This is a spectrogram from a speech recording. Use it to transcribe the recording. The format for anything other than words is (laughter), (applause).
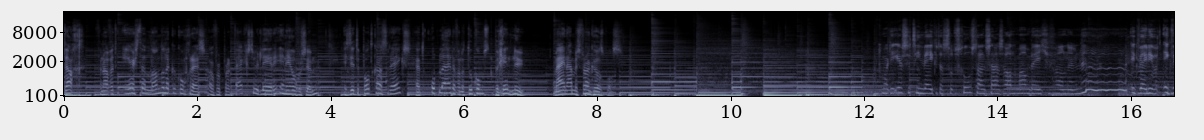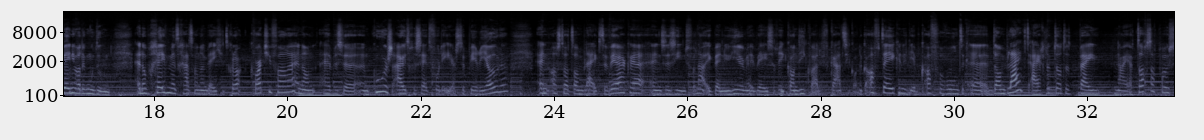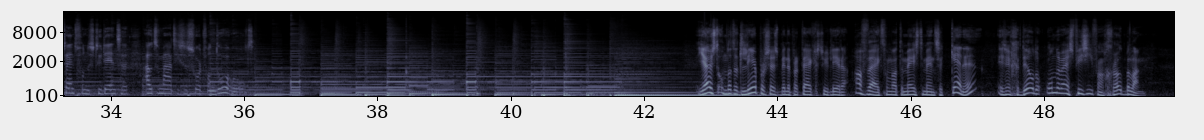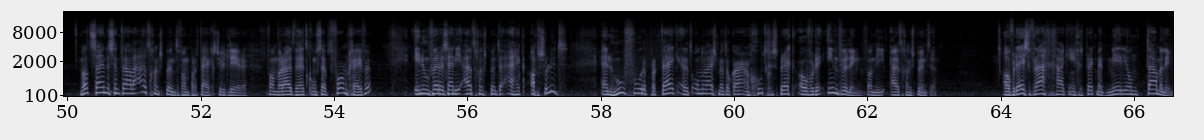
Dag. Vanaf het eerste landelijke congres over praktijkgestuurd leren in Hilversum is dit de podcastreeks Het opleiden van de toekomst begint nu. Mijn naam is Frank Hulsbos. Maar de eerste tien weken dat ze op school staan, staan ze allemaal een beetje van... eh, ik, weet niet wat, ik weet niet wat ik moet doen. En op een gegeven moment gaat dan een beetje het kwa- kwartje vallen. En dan hebben ze een koers uitgezet voor de eerste periode. En als dat dan blijkt te werken en ze zien van... nou, ik ben nu hiermee bezig, ik kan die kwalificatie kan ik aftekenen, die heb ik afgerond. eh, dan blijkt eigenlijk dat het bij nou ja, 80% van de studenten automatisch een soort van doorrolt. Juist omdat het leerproces binnen praktijkgestuurd leren afwijkt van wat de meeste mensen kennen, is een gedeelde onderwijsvisie van groot belang. Wat zijn de centrale uitgangspunten van praktijkgestuurd leren, van waaruit we het concept vormgeven? In hoeverre zijn die uitgangspunten eigenlijk absoluut? En hoe voeren praktijk en het onderwijs met elkaar een goed gesprek over de invulling van die uitgangspunten? Over deze vragen ga ik in gesprek met Merion Tameling,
